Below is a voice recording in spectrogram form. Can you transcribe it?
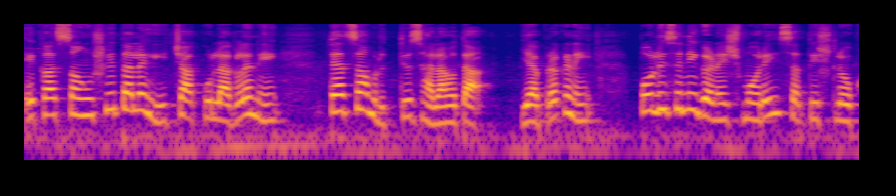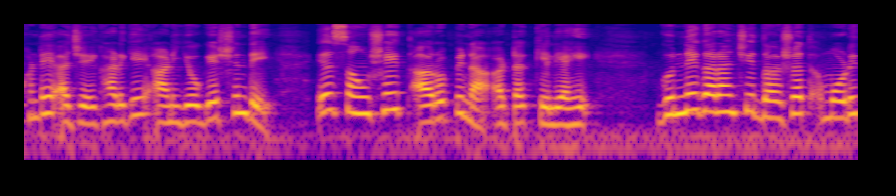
एका संशयितालाही चाकू लागल्याने त्याचा मृत्यू झाला होता. या प्रकरणी पोलिसांनी गणेश मोरे सतीश लोखंडे अजय घाडगे आणि योगेश शिंदे या संशयित आरोपींना अटक केली आहे. गुन्हेगारांची दहशत मोडीत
